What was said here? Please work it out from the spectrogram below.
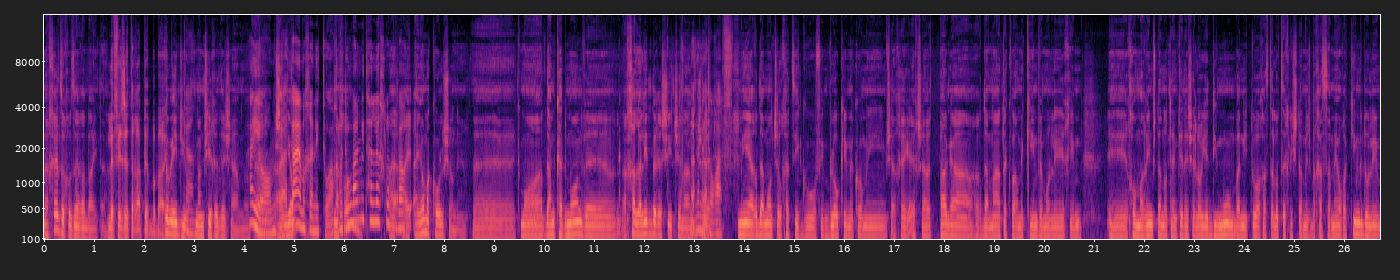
ואחרי זה חוזר הביתה. לפיזיותרפיה בבית. בדיוק, כן. ממשיך את זה שם. היום, וה- שעתיים אחרי ניתוח, נכון. מטופל מתהלך לו כבר. היום הכל שונה, זה כמו אדם קדמון והחללית בראשית שלנו. זה ש- מטורף. מהרדמות של חצי גוף, עם בלוקים מקומיים, שאחרי איך שפג ההרדמה אתה כבר מקים ומוליך, עם אה, חומרים שאתה נותן כדי שלא יהיה דימום בניתוח, אז אתה לא צריך להשתמש בחסמי עורקים גדולים,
